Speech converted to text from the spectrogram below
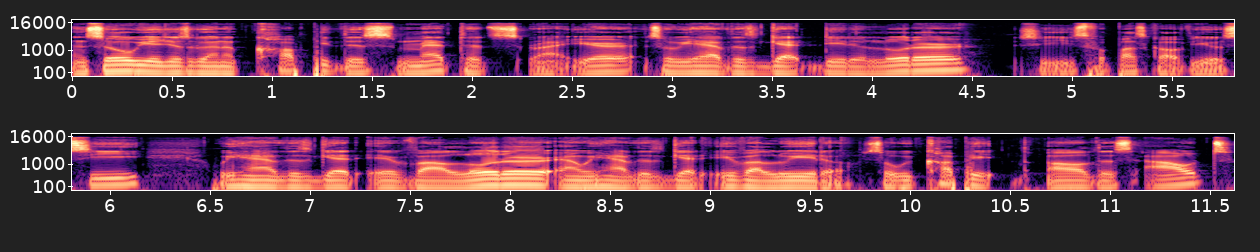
and so we are just going to copy this methods right here. So we have this get data loader see it's for pascal voc we have this get eval loader and we have this get evaluator. So we copy all this out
